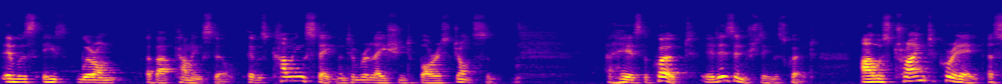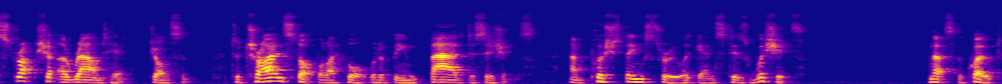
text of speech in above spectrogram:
It was, he's, we're on about Cummings still. It was Cummings' statement in relation to Boris Johnson. Uh, here's the quote. It is interesting, this quote. I was trying to create a structure around him, Johnson, to try and stop what I thought would have been bad decisions and push things through against his wishes. That's the quote.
